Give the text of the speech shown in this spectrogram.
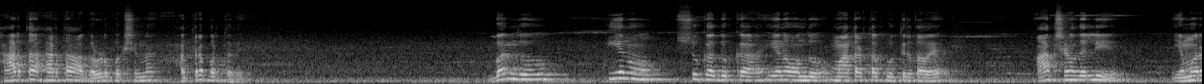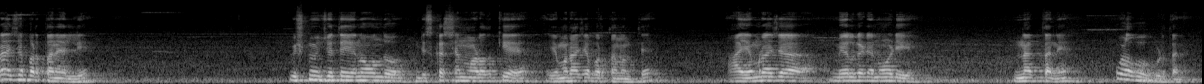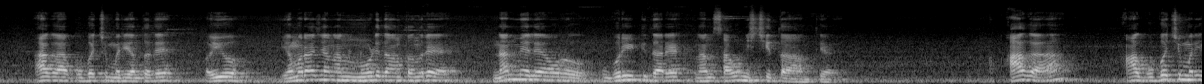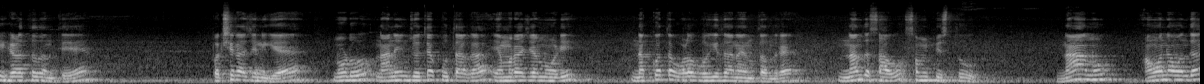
ಹಾರ್ತಾ ಹಾರ್ತಾ ಆ ಗರುಡ ಪಕ್ಷಿನ ಹತ್ತಿರ ಬರ್ತದೆ. ಬಂದು ಏನು ಸುಖ ದುಃಖ ಏನೋ ಒಂದು ಮಾತಾಡ್ತಾ ಕೂತಿರ್ತವೆ. ಆ ಕ್ಷಣದಲ್ಲಿ ಯಮರಾಜ ಬರ್ತಾನೆ ಅಲ್ಲಿ. ವಿಷ್ಣು ಜೊತೆ ಏನೋ ಒಂದು ಡಿಸ್ಕಷನ್ ಮಾಡೋದಕ್ಕೆ ಯಮರಾಜ ಬರ್ತಾನಂತೆ. ಆ ಯಮರಾಜ ಮೇಲ್ಗಡೆ ನೋಡಿ ನಗ್ತಾನೆ ಒಳಗೆ ಹೋಗ್ಬಿಡ್ತಾನೆ ಆಗ ಆ ಗುಬ್ಬಚ್ಚಿ ಮರಿ ಅಂತದೆ ಅಯ್ಯೋ, ಯಮರಾಜ ನಾನು ನೋಡಿದ ಅಂತಂದರೆ ನನ್ನ ಮೇಲೆ ಅವರು ಗುರಿ ಇಟ್ಟಿದ್ದಾರೆ ನನ್ನ ಸಾವು ನಿಶ್ಚಿತ ಅಂತೇಳಿ. ಆಗ ಆ ಗುಬ್ಬಚ್ಚಿ ಮರಿ ಹೇಳ್ತದಂತೆ ಪಕ್ಷಿರಾಜನಿಗೆ, ನೋಡು, ನಾನೇನು ಜೊತೆ ಕೂತಾಗ ಯಮರಾಜ ನೋಡಿ ನಕ್ಕೊತ ಒಳಗೆ ಹೋಗಿದ್ದಾನೆ ಅಂತಂದರೆ ನಂದು ಸಾವು ಸಮೀಪಿಸ್ತು. ನಾನು ಅವನ ಒಂದು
